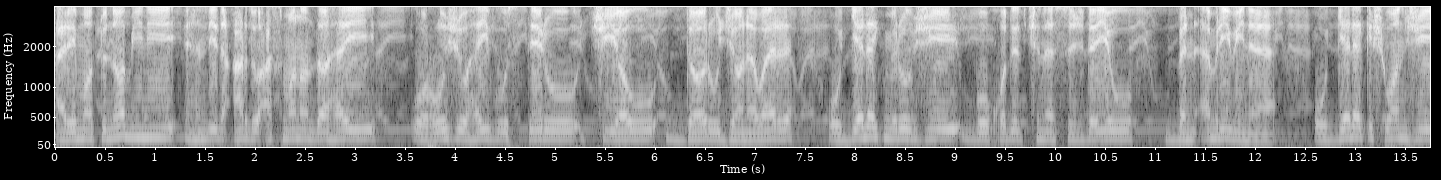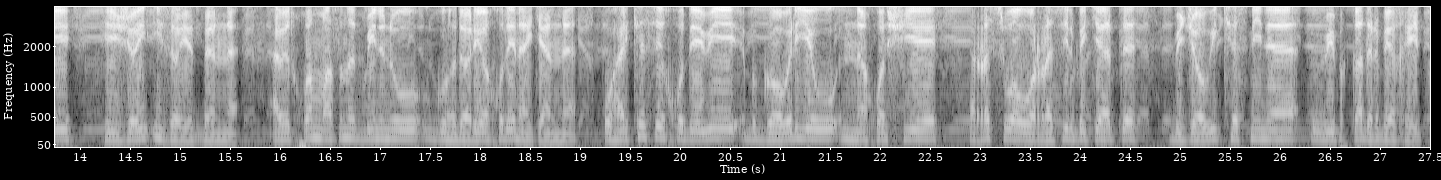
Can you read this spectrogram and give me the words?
اری ما تو نابینی هندید عرض دا هی و روژ و هی و ستیر و چیا و دار و جانور و گلک مروف جی بو خودت چنه سجده و بن امری بینه و گلک شوان جی هیجای ایزاید بن. اوید خواه مزند بینن و گهداری خود نکن و هر کس خودوی بگاوری و نخوشی رسوا و رزیل بکت بجاوی کس نینه وی بقدر بخیت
